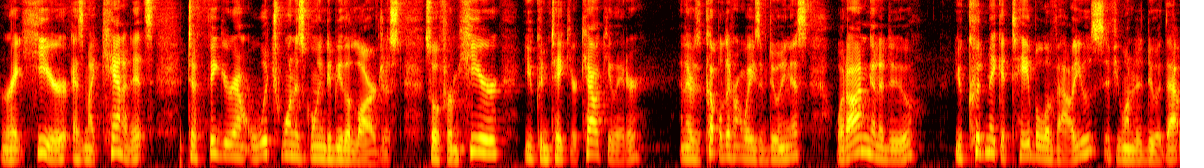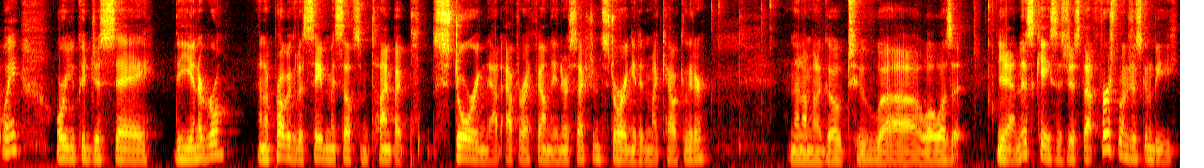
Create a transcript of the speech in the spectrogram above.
right here as my candidates to figure out which one is going to be the largest. So from here, you can take your calculator, and there's a couple different ways of doing this. What I'm going to do you could make a table of values if you wanted to do it that way, or you could just say the integral. And I probably could have saved myself some time by storing that after I found the intersection, storing it in my calculator. And then I'm going to go to, uh, what was it? Yeah, in this case, it's just that first one's just going to be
